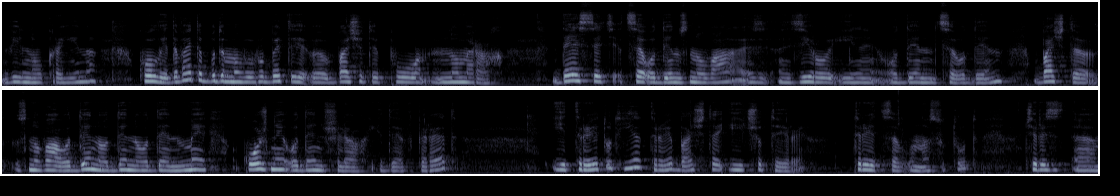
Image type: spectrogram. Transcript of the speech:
вільна Україна. Коли? Давайте будемо робити, е, бачити по номерах. 10 це один знова, зіро і один це один. Бачите, знова один, один, один. Ми кожний один шлях іде вперед. І три тут є, три, бачите, і чотири. Три це у нас отут. Через е,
